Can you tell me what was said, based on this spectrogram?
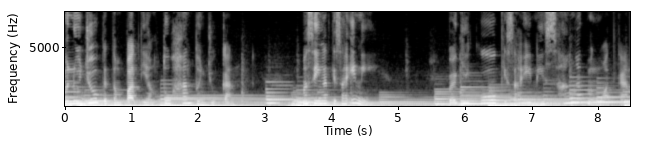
menuju ke tempat yang Tuhan tunjukkan. Masih ingat kisah ini? Bagiku, kisah ini sangat menguatkan.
